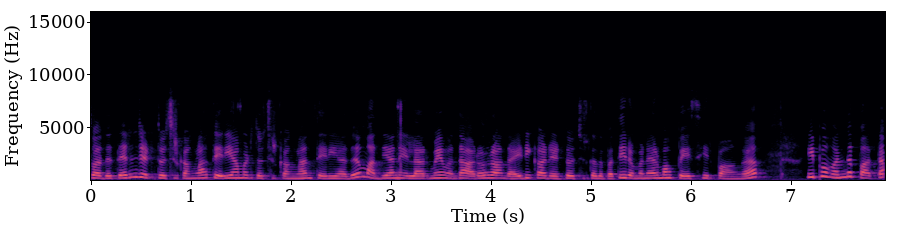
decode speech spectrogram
ஸோ அதை தெரிஞ்சு எடுத்து வச்சுருக்காங்களா? தெரியாமல் எடுத்து வச்சுருக்காங்களான்னு தெரியாது. மத்தியானம் எல்லாருமே வந்து அரோரா அந்த ஐடி கார்டு எடுத்து வச்சுருக்கதை பற்றி ரொம்ப நேரமாக பேசியிருப்பாங்க. இப்போ வந்து பார்த்தா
